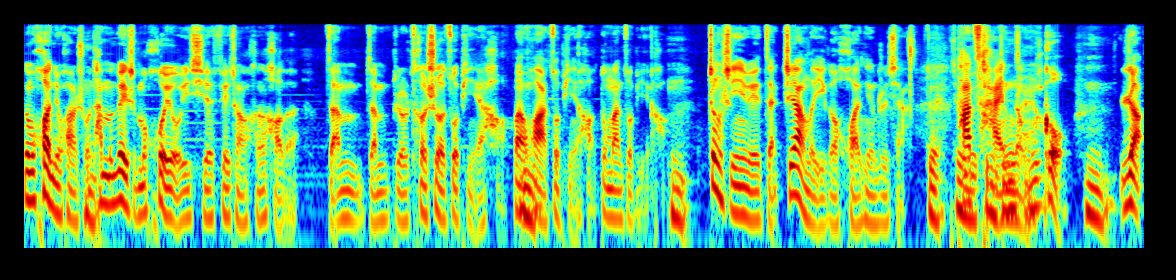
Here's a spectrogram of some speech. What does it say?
那么换句话说，他们为什么会有一些非常很好的咱们咱们比如特摄作品也好，漫画作品也好，动漫作品也好，嗯，正是因为在这样的一个环境之下，对，它才能够嗯。让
